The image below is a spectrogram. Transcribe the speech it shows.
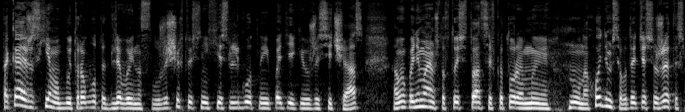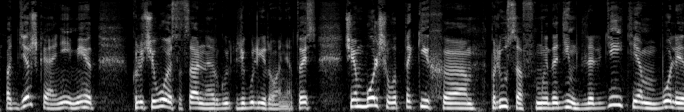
Такая же схема будет работать для военнослужащих, то есть у них есть льготные ипотеки уже сейчас, а мы понимаем, что в той ситуации, в которой мы ну, находимся, вот эти сюжеты с поддержкой, они имеют ключевое социальное регулирование. То есть чем больше вот таких э, плюсов мы дадим для людей, тем более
